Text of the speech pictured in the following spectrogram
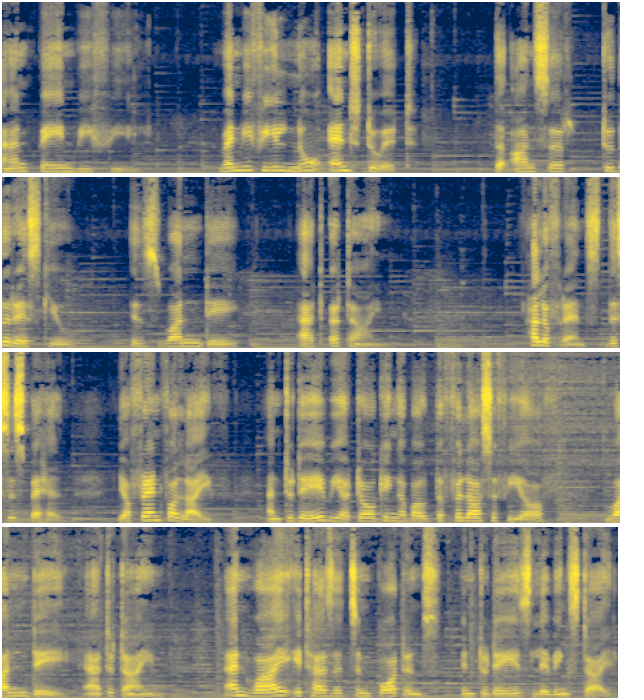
and pain we feel. When we feel no end to it, the answer to the rescue is one day at a time. Hello, friends, this is Pehel, your friend for life, and today we are talking about the philosophy of one day at a time and why it has its importance in today's living style.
